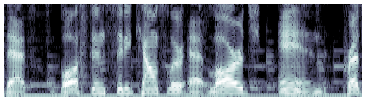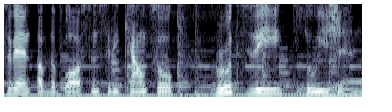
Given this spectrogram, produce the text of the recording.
That's Boston City Councilor at Large and President of the Boston City Council, Ruth Z. Louis-Jean.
